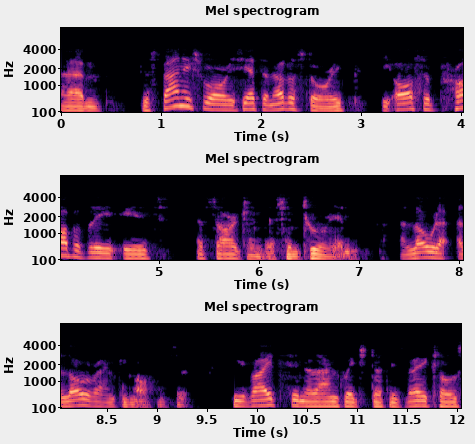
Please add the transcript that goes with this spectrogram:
Um, the Spanish War is yet another story. The author probably is a sergeant, a centurion, a low, a low ranking officer. He writes in a language that is very close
